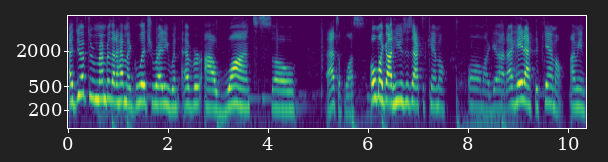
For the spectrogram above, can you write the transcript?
I do have to remember that I have my glitch ready whenever I want. So, that's a plus. Oh, my God. He uses active camo. Oh, my God. I hate active camo. I mean,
